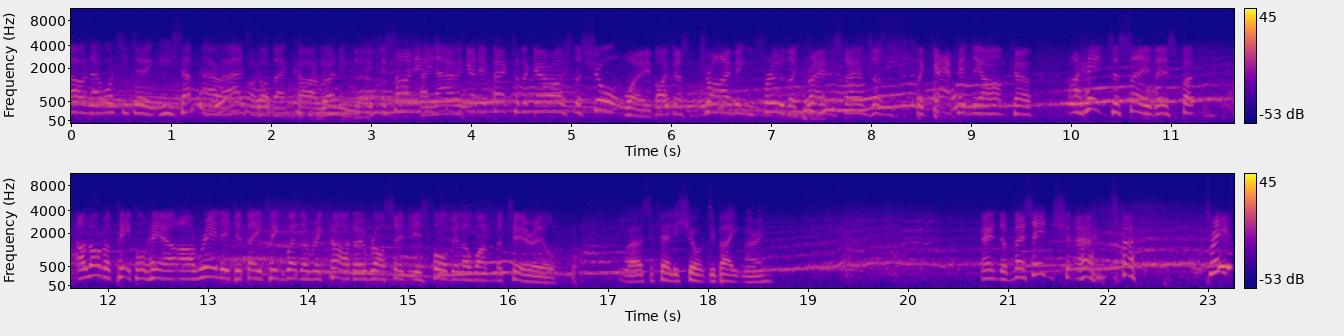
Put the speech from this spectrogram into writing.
oh no, what's he doing? He somehow has got that car running, Luke. He's decided and he's now going to get it back to the garage the short way by just driving through the grandstands and the gap in the Armco. I hate to say this, but a lot of people here are really debating whether Ricardo Rosset is Formula One material. Well, it's a fairly short debate, Murray. End of message. And, uh, three,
